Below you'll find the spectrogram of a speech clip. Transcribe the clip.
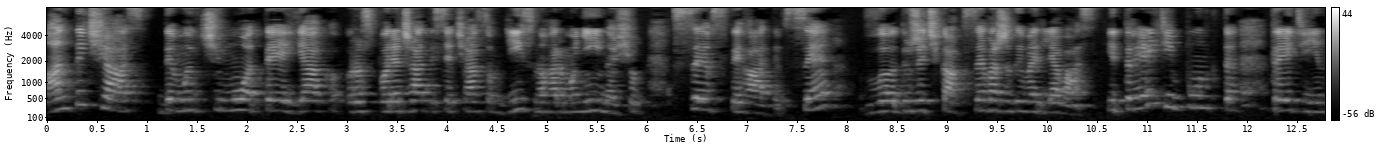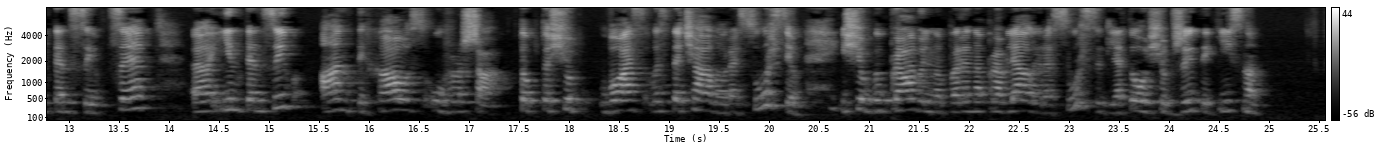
античас, де ми вчимо те, як розпоряджатися часом дійсно гармонійно, щоб все встигати, все в дужечках, все важливе для вас. І третій пункт, третій інтенсив це е, інтенсив антихаос у грошах. Тобто, щоб у вас вистачало ресурсів і щоб ви правильно перенаправляли ресурси для того, щоб жити дійсно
